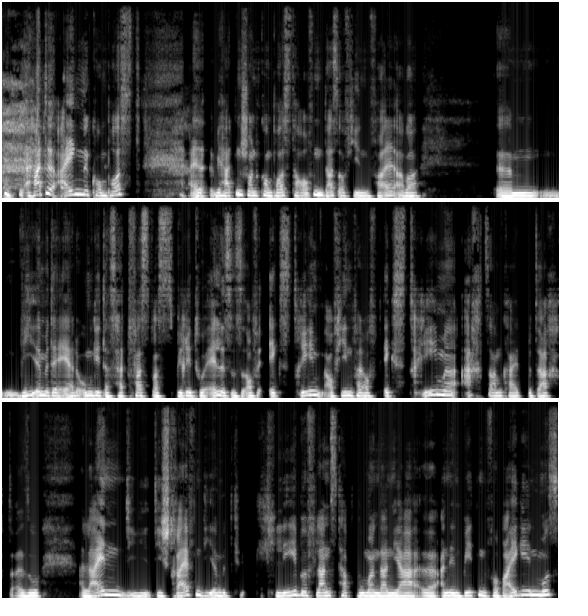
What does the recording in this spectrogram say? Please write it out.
er hatte eigene Kompost. Äh, wir hatten schon Komposthaufen, das auf jeden Fall, aber ähm, wie ihr mit der Erde umgeht, das hat fast was Spirituelles. Es ist auf extrem, auf jeden Fall auf extreme Achtsamkeit bedacht. Also allein die, die Streifen, die ihr mit Klee bepflanzt habt, wo man dann ja äh, an den Beeten vorbeigehen muss,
